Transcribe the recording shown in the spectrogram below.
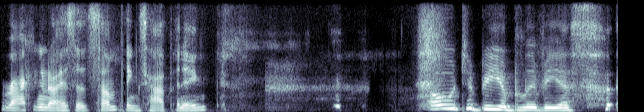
recognize that something's happening. Oh, to be oblivious.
